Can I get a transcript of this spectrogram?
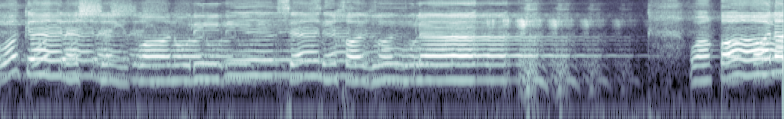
وكان الشيطان للإنسان خذولا. وقال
